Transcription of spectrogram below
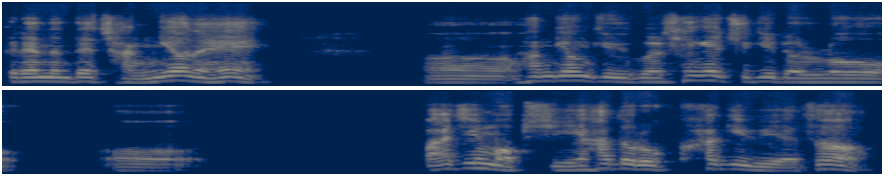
그랬는데 작년에 어, 환경 교육을 생애 주기별로 어, 빠짐없이 하도록 하기 위해서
